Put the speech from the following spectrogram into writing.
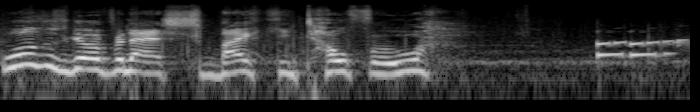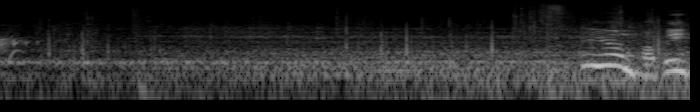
We'll just go for that spicy tofu. How you doing, puppy?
